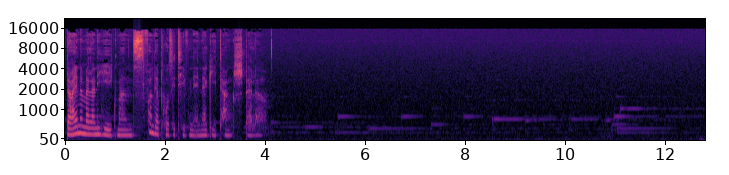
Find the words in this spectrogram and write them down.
Deine Melanie Hegmanns von der positiven Energietankstelle.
